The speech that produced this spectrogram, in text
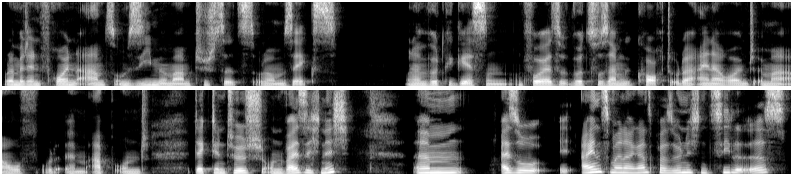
oder mit deinen Freunden abends um sieben immer am Tisch sitzt oder um sechs. Und dann wird gegessen und vorher wird zusammen gekocht oder einer räumt immer auf oder ähm, ab und deckt den Tisch und weiß ich nicht. Ähm, also e, eins meiner ganz persönlichen Ziele ist,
